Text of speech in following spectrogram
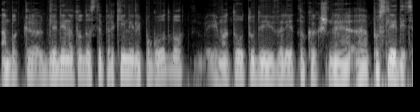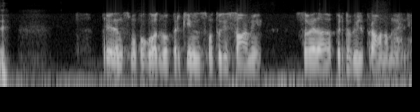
Ampak eh, glede na to, da ste prekinili pogodbo, ima to tudi verjetno kakšne uh, posledice. Preden smo pogodbo prekinili, smo tudi sami seveda pridobili pravno mnenje.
